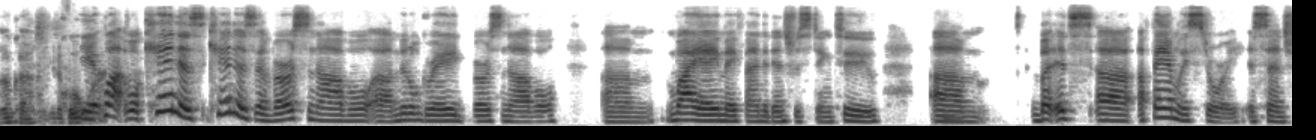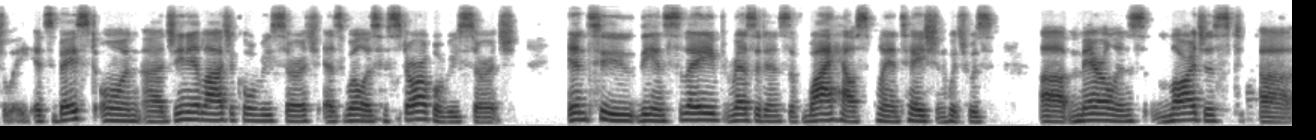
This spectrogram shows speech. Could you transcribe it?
Okay. Cool. Yeah. Well, well, Kin is Kin is a verse novel, uh, middle grade verse novel. Um, YA may find it interesting too. Um, but it's uh, a family story essentially. It's based on uh, genealogical research as well as historical research into the enslaved residents of Wye House Plantation, which was uh, Maryland's largest uh,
